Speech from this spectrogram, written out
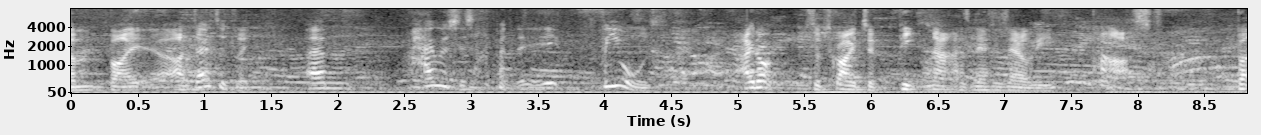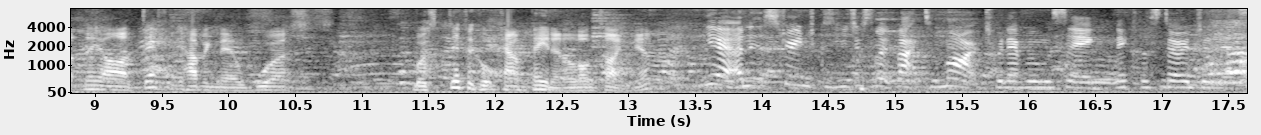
um, by uh, undoubtedly. Um, how has this happened? It, it feels. I don't subscribe to peak Nat has necessarily passed, but they are definitely having their worst, most difficult campaign in a long time. Yeah. Yeah, and it's strange because you just look back to March when everyone was saying Nicola Sturgeon is,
